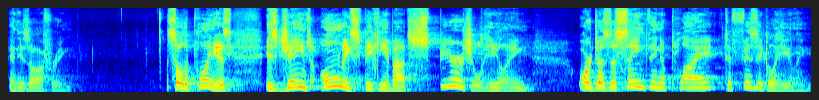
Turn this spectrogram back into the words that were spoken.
and his offering. So the point is is James only speaking about spiritual healing, or does the same thing apply to physical healing?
